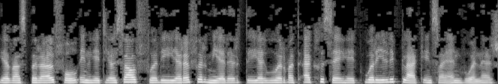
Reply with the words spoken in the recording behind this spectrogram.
jy was berouwvol en het jouself voor die Heere vernederd die jy hoor wat ek gesê het oor hierdie plek en sy inwoners,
